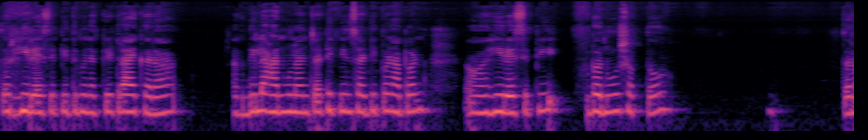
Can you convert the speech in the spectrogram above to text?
तर ही रेसिपी तुम्ही नक्की ट्राय करा. अगदी लहान मुलांच्या टिफिनसाठी पण आपण ही रेसिपी बनवू शकतो. तर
